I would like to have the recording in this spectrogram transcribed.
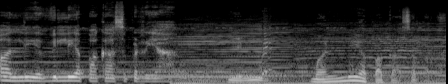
அல்லிய வில்லிய பார்க்க ஆசைப்படுறியா? இல்ல மல்லிய பார்க்க ஆசைப்படுறேன்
